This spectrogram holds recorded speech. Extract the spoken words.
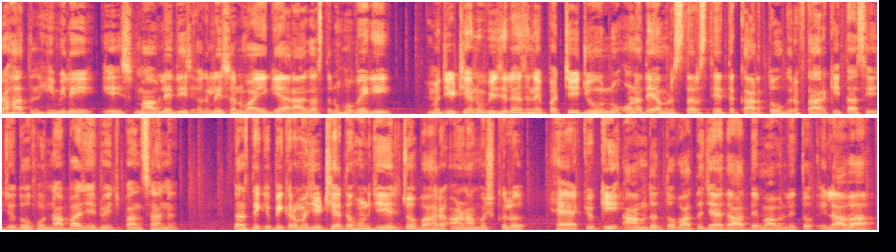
ਰਾਹਤ ਨਹੀਂ ਮਿਲੀ। ਇਸ ਮਾਮਲੇ ਦੀ ਅਗਲੀ ਸੁਣਵਾਈ 11 ਅਗਸਤ ਨੂੰ ਹੋਵੇਗੀ। ਮਜੀਠੀਆ ਨੂੰ ਵਿਜੀਲੈਂਸ ਨੇ 25 ਜੂਨ ਨੂੰ ਉਹਨਾਂ ਦੇ ਅੰਮ੍ਰਿਤਸਰ ਸਥਿਤ ਘਰ ਤੋਂ ਗ੍ਰਿਫਤਾਰ ਕੀਤਾ ਸੀ, ਜਦੋਂ ਉਹ ਨਾਭਾ ਜੇਲ੍ਹ ਵਿੱਚ ਬੰਦ ਸਨ। ਦੱਸਦੇ ਕਿ ਵਿਕਰਮ ਮਜੀਠੀਆ ਤੋਂ ਹੁਣ ਜੇਲ੍ਹ ਚੋਂ ਬਾਹਰ ਆਉਣਾ ਮੁਸ਼ਕਲ ਹੈ, ਕਿਉਂਕਿ ਆਮਦਨ ਤੋਂ ਵੱਧ ਜਾਇਦਾਦ ਦੇ ਮਾਮਲੇ ਤੋਂ ਇਲਾਵਾ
